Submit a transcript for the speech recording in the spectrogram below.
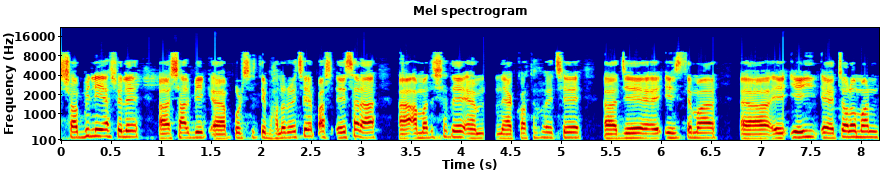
সব মিলিয়ে আসলে সার্বিক পরিস্থিতি ভালো রয়েছে। এছাড়া আমাদের সাথে কথা হয়েছে যে ইজতেমা এই- চলমান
